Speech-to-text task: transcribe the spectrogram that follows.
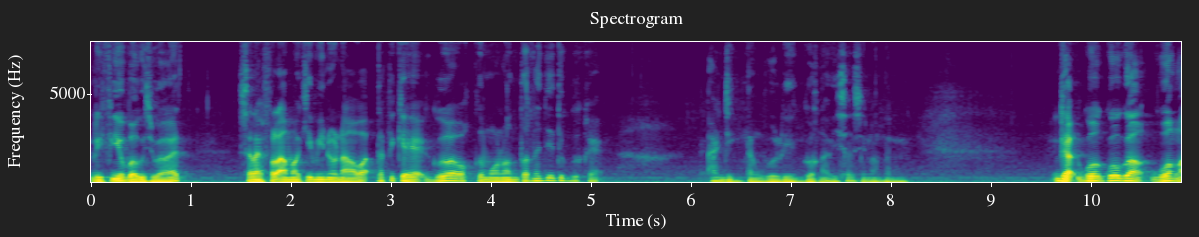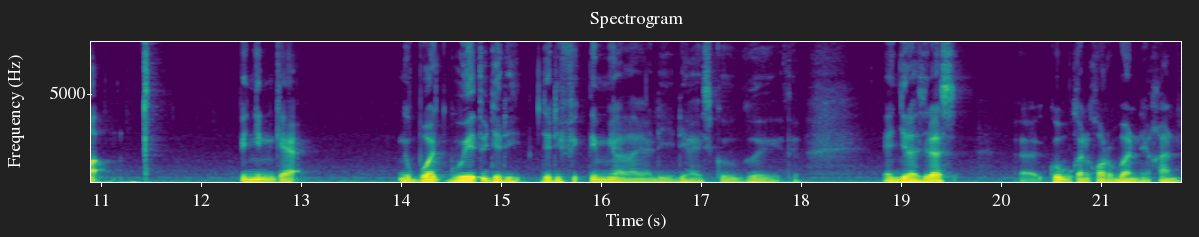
reviewnya bagus banget selevel sama Kimi no Nawa tapi kayak gue waktu mau nonton aja itu gue kayak anjing tentang bullying gue nggak bisa sih nonton nggak gue gue gak gue nggak pingin kayak ngebuat gue itu jadi jadi victimnya lah ya di di high school gue gitu. Yang jelas-jelas uh, gue bukan korban ya kan.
